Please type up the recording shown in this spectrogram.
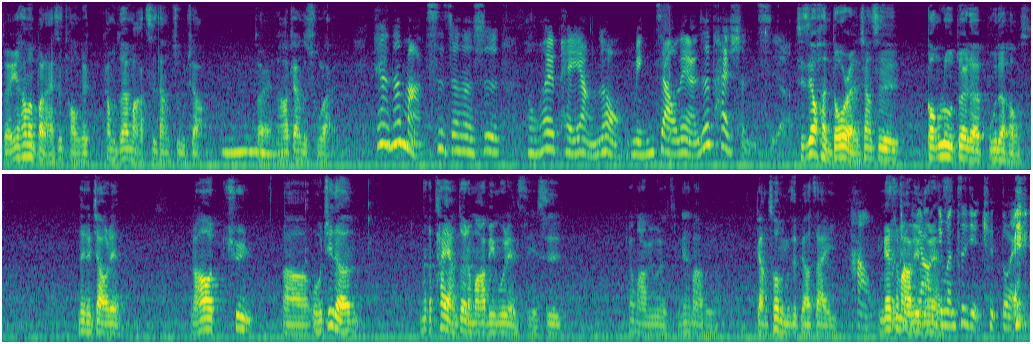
对，因为他们本来是同一个，他们都在马刺当助教，嗯对，然后这样子出来的。天啊，那马刺真的是很会培养这种名教练，这太神奇了。其实有很多人，像是公路队的 b u d h o s 那个教练，然后去呃，我记得那个太阳队的 Marvin Williams 也是叫 Marvin Williams，应该是 Marvin 讲错名字不要在意，好，应该是 Marvin Williams 你们自己去对。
